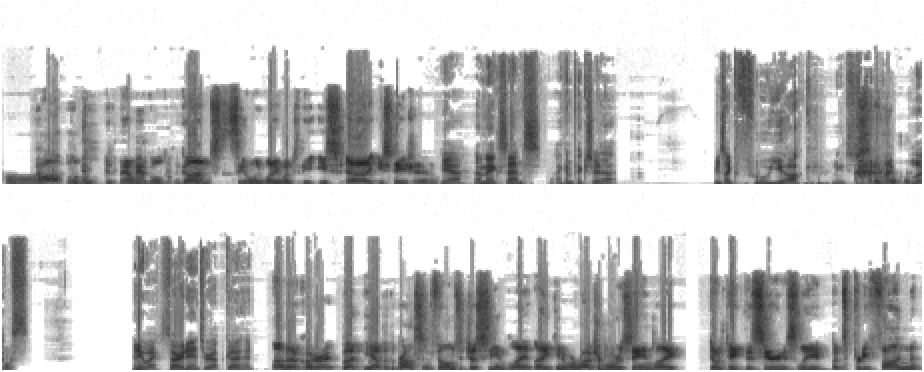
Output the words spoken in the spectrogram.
probably the man with the golden guns. It's the only one he went to the East uh, East Asia in. Yeah, that makes sense. I can picture that. He's like Fu Yuck, and he just kind of like looks. Anyway, sorry to interrupt. Go ahead. Oh no, quite all right. But yeah, but the Brosnan films it just seemed like like you know where Roger Moore was saying like don't take this seriously, but it's pretty fun.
